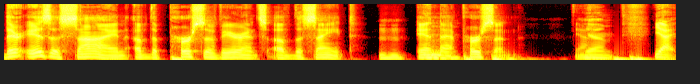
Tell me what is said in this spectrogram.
there is a sign of the perseverance of the saint Mhm. in Mhm. that person. Yeah. Yeah. Yeah,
